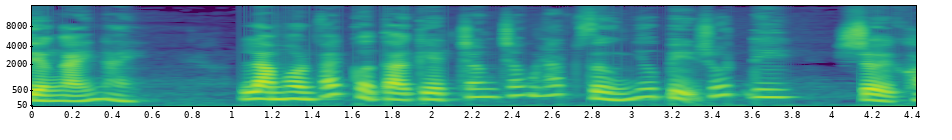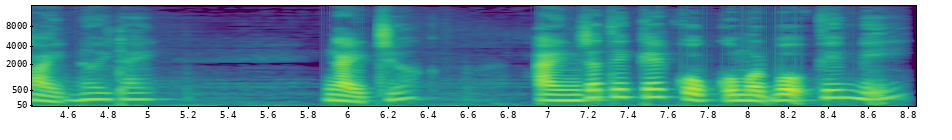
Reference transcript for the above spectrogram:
Tiếng ngáy này, làm hồn phách của Tạ Kiệt trong chốc lát dường như bị rút đi, rời khỏi nơi đây. Ngày trước, anh rất thích kết cục của một bộ phim Mỹ.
